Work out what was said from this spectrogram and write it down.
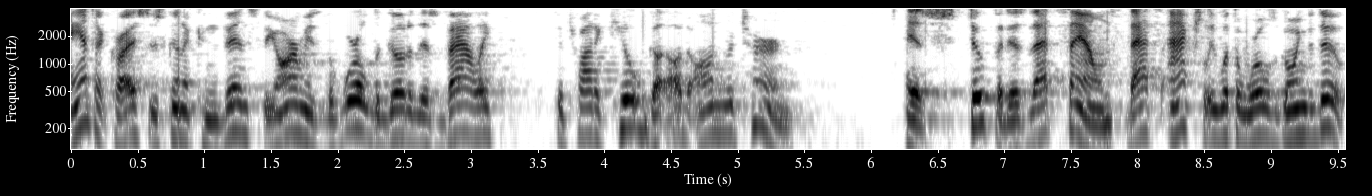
Antichrist is going to convince the armies of the world to go to this valley to try to kill God on return. As stupid as that sounds, that's actually what the world's going to do.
